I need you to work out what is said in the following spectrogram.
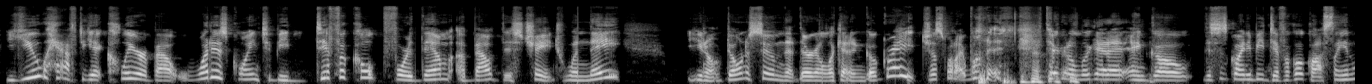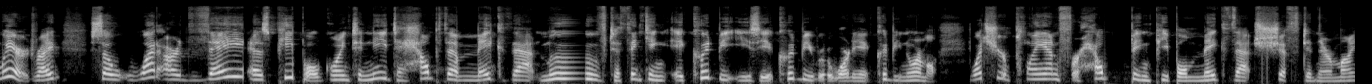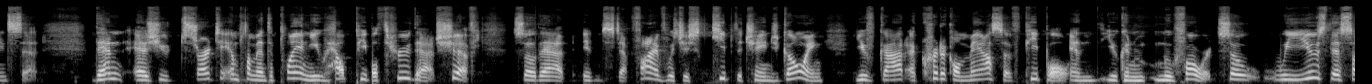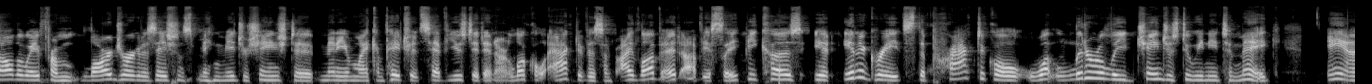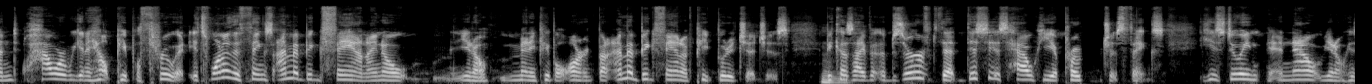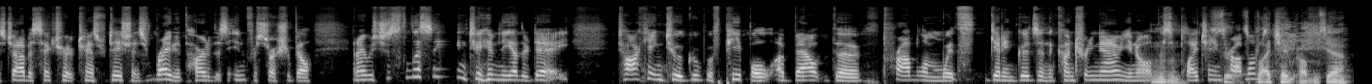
you have to get clear about what is going to be difficult for them about this change. When they you know, don't assume that they're going to look at it and go, great, just what I wanted. they're going to look at it and go, this is going to be difficult, costly, and weird, right? So, what are they as people going to need to help them make that move to thinking it could be easy, it could be rewarding, it could be normal? What's your plan for helping people make that shift in their mindset? Then, as you start to implement the plan, you help people through that shift so that in step five, which is keep the change going, you've got a critical mass of people and you can move forward. So we use this all the way from large organizations making major change to many of my compatriots have used it in our local activism. I love it, obviously, because it integrates the practical, what literally changes do we need to make and how are we going to help people through it? It's one of the things I'm a big fan. I know, you know, many people aren't, but I'm a big fan of Pete Buttigieg's mm-hmm. because I've observed that this is how he approaches things. He's doing, and now, you know, his job as Secretary of Transportation is right at the heart of this infrastructure bill. And I was just listening to him the other day talking to a group of people about the problem with getting goods in the country now, you know, the mm. supply chain so problems. Supply chain problems, yeah.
